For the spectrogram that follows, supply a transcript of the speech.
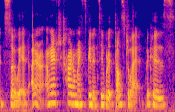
It's so weird. I don't know. I'm gonna have to try it on my skin and see what it does to it because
